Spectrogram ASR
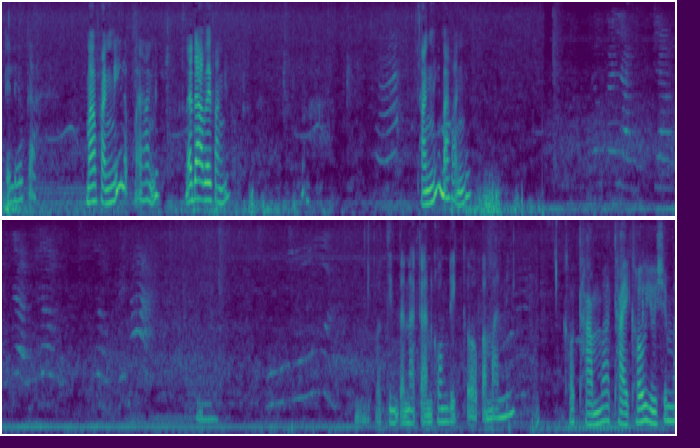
ไปเร็วค่ะ มาฝั่งนี้หรอกมาฝังนี้นาดาไปฝั่งนี้ ฝั่งนี้มาฝั่งนี้ก็จินตนาการของเด็กก็ประมาณนี้ เขาถามว่าถ่ายเขาอยู่ใช่ไหม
